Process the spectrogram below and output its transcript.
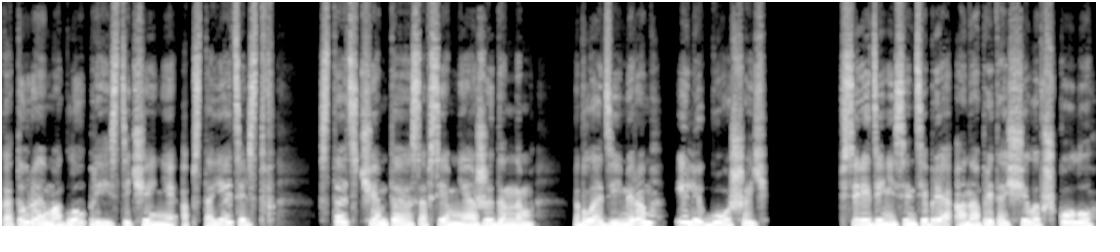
которое могло при истечении обстоятельств стать чем-то совсем неожиданным — Владимиром или Гошей. В середине сентября она притащила в школу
